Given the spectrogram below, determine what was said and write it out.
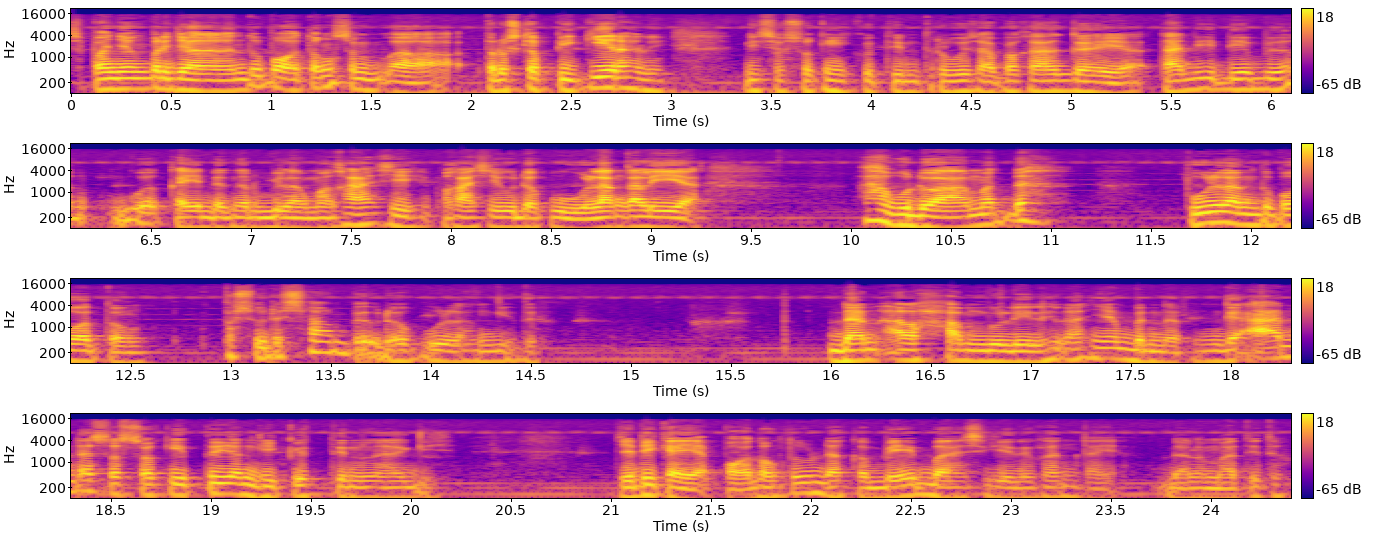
Sepanjang perjalanan tuh potong uh, terus kepikiran nih nih sosok ngikutin terus apa kagak ya? Tadi dia bilang gue kayak denger bilang makasih makasih udah pulang kali ya. Ah bodo amat dah. Pulang tuh potong. Pas udah sampai udah pulang gitu dan alhamdulillahnya bener nggak ada sosok itu yang ngikutin lagi. Jadi kayak potong tuh udah kebebas gitu kan kayak dalam hati tuh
